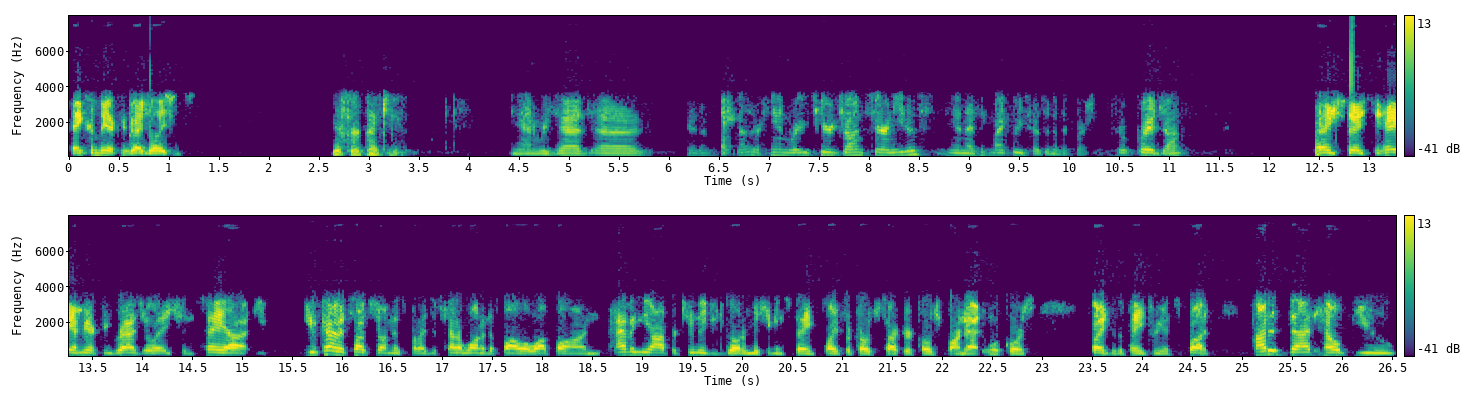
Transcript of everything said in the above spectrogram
Thanks, Ameer. Congratulations. Yes, sir. Thank you. And we had, uh, had another hand raised here, John Serenitas, and I think Mike Reiss has another question. Go, go ahead, John. Hey, Stacy. Hey, Ameer. Congratulations. Hey, uh, you, you kind of touched on this, but I just kind of wanted to follow up on having the opportunity to go to Michigan State, play for Coach Tucker, Coach Barnett, who of course played for the Patriots. But how did that help you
